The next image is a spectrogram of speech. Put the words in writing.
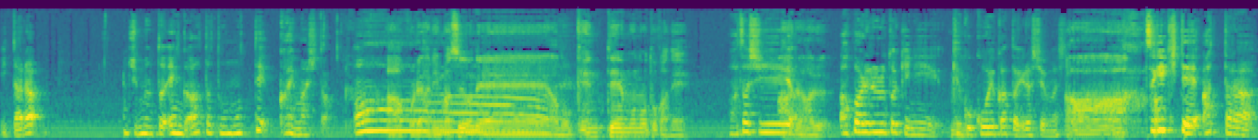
いたら自分と縁があったと思って買いました。ああこれありますよね。あの限定ものとかね私あるある。アパレルの時に結構こういう方いらっしゃいました、ああ次来て会ったら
